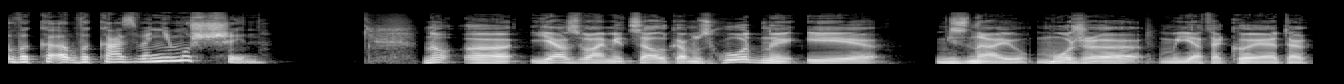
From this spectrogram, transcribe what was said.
выказванне мужчын Ну э, я з вами цалкам згодны і не знаю можа я такое так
